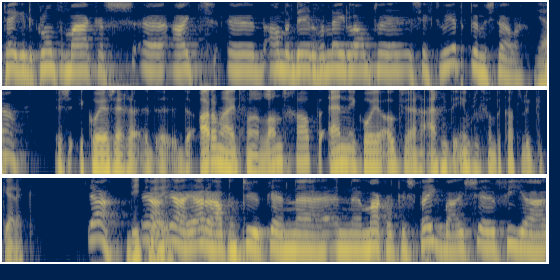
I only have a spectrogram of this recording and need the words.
tegen de klompenmakers uh, uit uh, andere delen van Nederland zich weer te kunnen stellen. Ja. ja. Dus ik wil je zeggen, de, de, armheid van het landschap en ik wil je ook zeggen eigenlijk de invloed van de katholieke kerk. Ja, die twee. Ja, ja, ja, dat had natuurlijk een, een makkelijke spreekbuis via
